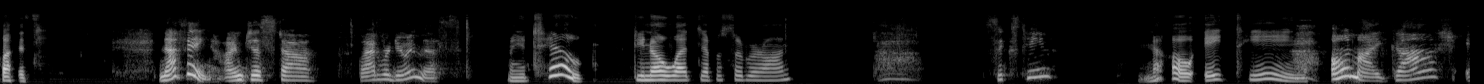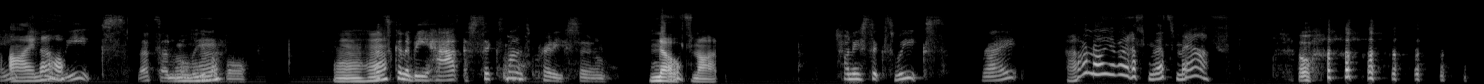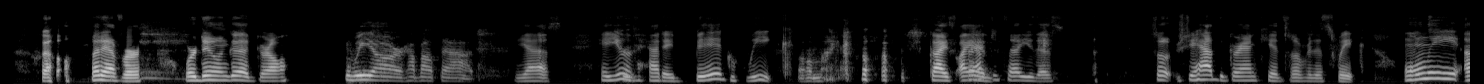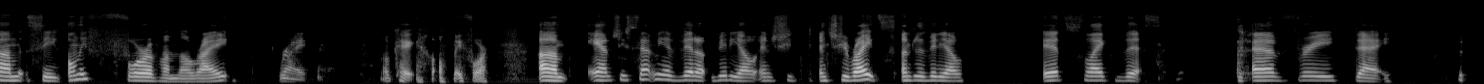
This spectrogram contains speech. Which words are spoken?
What? Nothing. I'm just uh, glad we're doing this. Me too. Do you know what episode we're on? 16? No, 18. Oh my gosh. 18 I know. weeks. That's unbelievable. Mm-hmm. That's going to be ha- six months pretty soon. No, it's not. 26 weeks, right? I don't know. You're not asking. That's math. Oh, Well, whatever. We're doing good, girl. we are. How about that? Yes. Hey, you have had a big week. Oh my gosh. Guys, I have to tell you this. So she had the grandkids over this week. Only um let's see, only four of them though, right? Right. Okay, only four. Um, and she sent me a video video and she and she writes under the video, it's like this every day,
